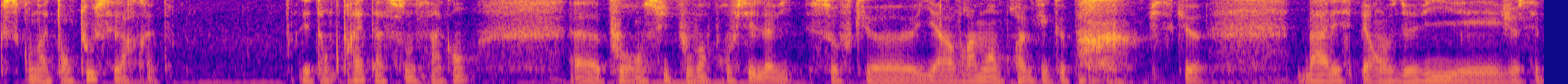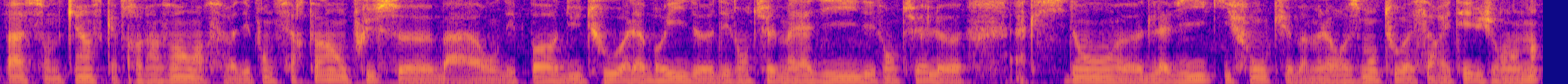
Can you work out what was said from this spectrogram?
ce qu'on attend tous, c'est la retraite. D'être en retraite à 65 ans pour ensuite pouvoir profiter de la vie. Sauf qu'il y a vraiment un problème quelque part, puisque bah, l'espérance de vie est, je sais pas, 75, 80 ans, alors ça va dépendre de certains. En plus, euh, bah, on n'est pas du tout à l'abri d'éventuelles maladies, d'éventuels euh, accidents euh, de la vie qui font que bah, malheureusement tout va s'arrêter du jour au lendemain.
